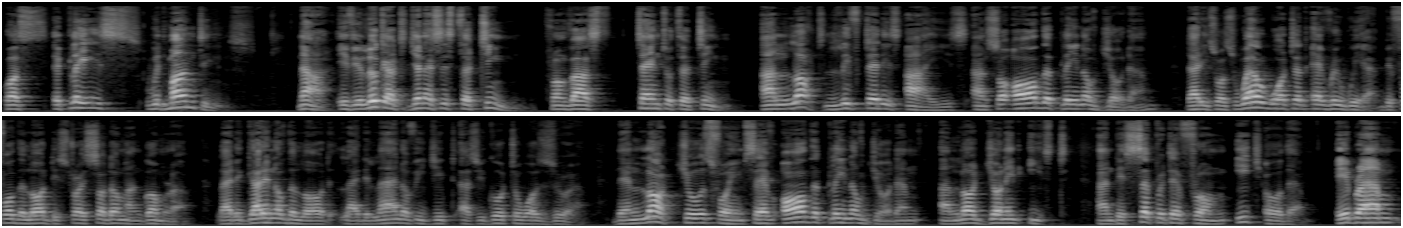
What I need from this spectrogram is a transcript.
was a place with mountains. Now, if you look at Genesis 13, from verse 10 to 13, and Lot lifted his eyes and saw all the plain of Jordan, that it was well watered everywhere before the Lord destroyed Sodom and Gomorrah, like the garden of the Lord, like the land of Egypt as you go towards Zoar. Then Lot chose for himself all the plain of Jordan, and Lot journeyed east, and they separated from each other. Abraham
